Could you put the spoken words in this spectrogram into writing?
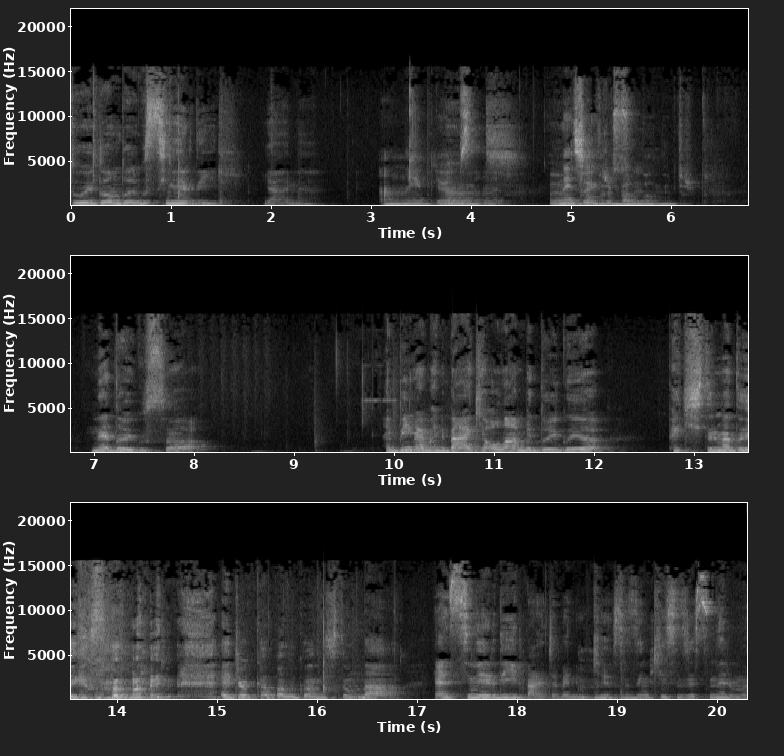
duyduğum duygu sinir değil. Yani. Anlayabiliyorum sanırım. Evet, Ne sanırım duygusu? Ben de anlayabilirim. Ne duygusu? Hani bilmiyorum hani belki olan bir duyguyu pekiştirme duygusu. hani çok kapalı konuştum da. Yani sinir değil bence benimki. Sizinki sizce sinir mi?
